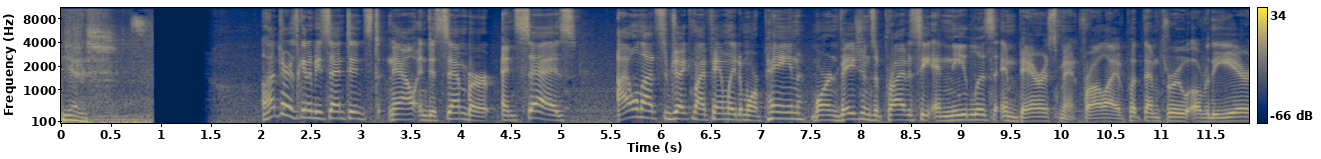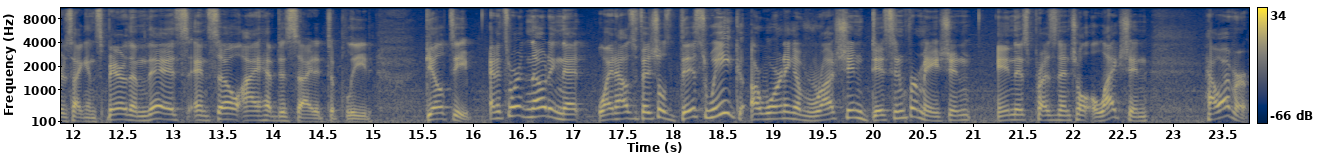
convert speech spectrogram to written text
Yes. Hunter is going to be sentenced now in December and says I will not subject my family to more pain, more invasions of privacy, and needless embarrassment. For all I have put them through over the years, I can spare them this, and so I have decided to plead guilty. And it's worth noting that White House officials this week are warning of Russian disinformation in this presidential election. However,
